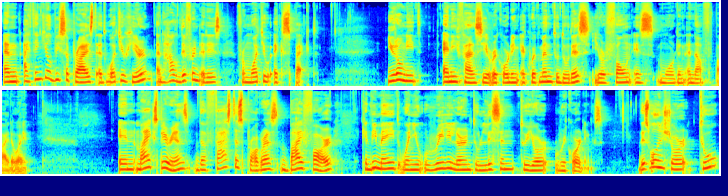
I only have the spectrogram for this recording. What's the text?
and I think you'll be surprised at what you hear and how different it is from what you expect. You don't need any fancy recording equipment to do this, your phone is more than enough, by the way. In my experience, the fastest progress by far can be made when you really learn to listen to your recordings. This will ensure two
